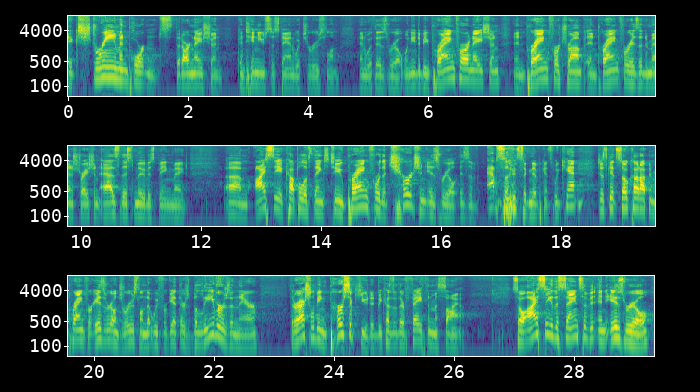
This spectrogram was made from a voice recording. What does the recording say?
extreme importance that our nation continues to stand with Jerusalem and with Israel. We need to be praying for our nation and praying for Trump and praying for his administration as this move is being made. Um, I see a couple of things too. Praying for the church in Israel is of absolute significance. We can't just get so caught up in praying for Israel and Jerusalem that we forget there's believers in there that are actually being persecuted because of their faith in Messiah. So I see the saints of, in Israel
